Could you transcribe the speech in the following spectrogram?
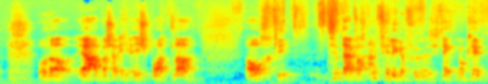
Oder ja, wahrscheinlich eh Sportler auch, die sind da einfach anfälliger für. Sich denken, okay,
